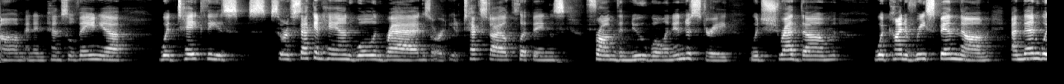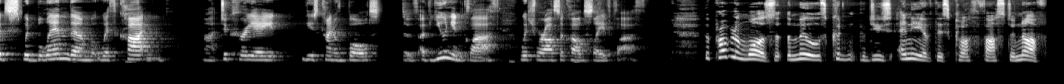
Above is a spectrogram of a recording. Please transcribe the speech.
um, and in Pennsylvania would take these sort of secondhand woolen rags or you know, textile clippings from the new woolen industry would shred them, would kind of respin them, and then would would blend them with cotton uh, to create these kind of bolts of, of union cloth, which were also called slave cloth. The problem was that the mills couldn't produce any of this cloth fast enough,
